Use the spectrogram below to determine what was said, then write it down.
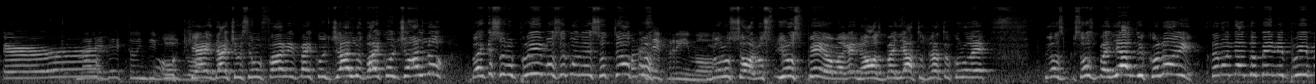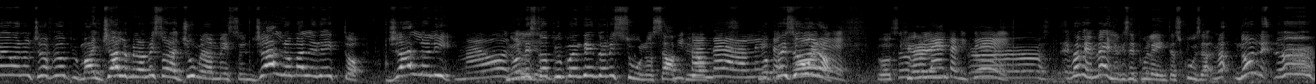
Eh, Maledetto individuo. Ok, dai, ce la possiamo fare. Vai col giallo, vai col giallo. Vai che sono primo, secondo me sono troppo. Come sei primo? Non lo so, lo- io lo spero magari. No, ho sbagliato, ho sbagliato colore. Lo- sto sbagliando i colori. Stavo andando bene prima e ora non ce la farò più. Ma il giallo me l'ha messo laggiù, me l'ha messo. Il giallo maledetto. Giallo lì. Ma odio non le sto più prendendo nessuno, sappilo. Mi fa andare a Ne ho preso uno. Sono più lenta di te. E vabbè, è meglio che sei più lenta, scusa. Ma non le... Ah!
